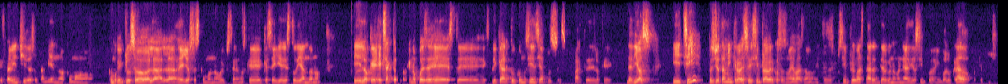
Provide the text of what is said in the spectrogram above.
está bien chido eso también, ¿no? Como, como que incluso la, la- ellos es como, no, güey, pues tenemos que, que seguir estudiando, ¿no? Y lo que, exacto, lo que no puedes eh, este, explicar tú como ciencia, pues es parte de lo que, de Dios. Y sí, pues yo también creo eso, y siempre va a haber cosas nuevas, ¿no? Entonces, pues siempre va a estar de alguna manera Dios siempre involucrado, porque, pues,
